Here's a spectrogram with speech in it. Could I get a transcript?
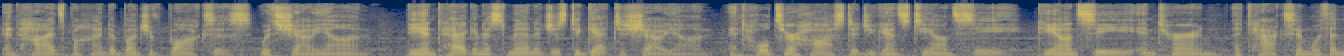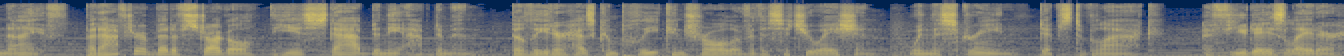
and hides behind a bunch of boxes with Xiaoyan. The antagonist manages to get to Xiaoyan and holds her hostage against Tianci. Tianci, in turn, attacks him with a knife, but after a bit of struggle, he is stabbed in the abdomen. The leader has complete control over the situation when the screen dips to black. A few days later,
